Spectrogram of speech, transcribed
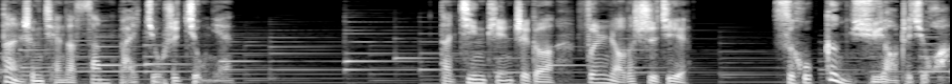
诞生前的三百九十九年，但今天这个纷扰的世界，似乎更需要这句话。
